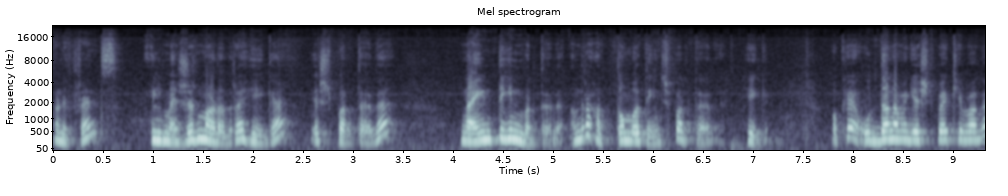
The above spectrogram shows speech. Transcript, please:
ನೋಡಿ ಫ್ರೆಂಡ್ಸ್ ಇಲ್ಲಿ ಮೆಷರ್ ಮಾಡಿದ್ರೆ ಹೀಗೆ ಎಷ್ಟು ಬರ್ತಾ ಇದೆ? ನೈನ್ಟೀನ್ ಬರ್ತಾ ಇದೆ. ಅಂದರೆ ಹತ್ತೊಂಬತ್ತು ಇಂಚ್ ಬರ್ತಾ ಇದೆ. ಹೀಗೆ. ಓಕೆ ಉದ್ದ ನಮಗೆ ಎಷ್ಟು ಬೇಕು ಇವಾಗ?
